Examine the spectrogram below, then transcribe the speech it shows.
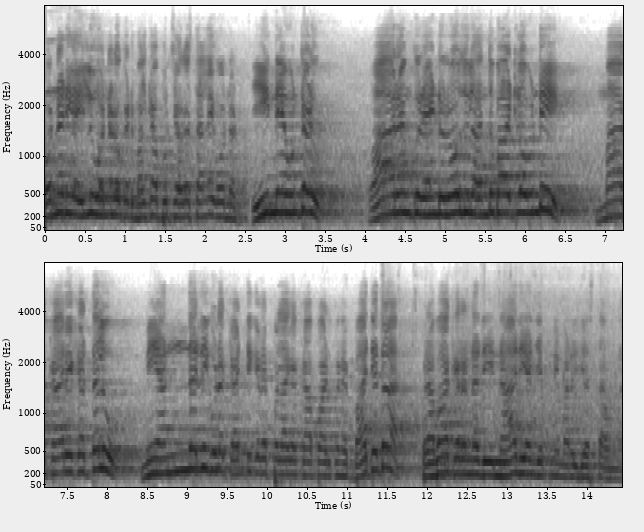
కొన్నడిగా ఇక ఇల్లు కొన్నాడు ఒకటి మల్కాపూర్ చౌరస్తాలనే కొన్నాడు. ఈయన్నే ఉంటాడు. వారంకు రెండు రోజులు అందుబాటులో ఉండి మా కార్యకర్తలు మీ అందరినీ కూడా కంటికి రెప్పలాగా కాపాడుకునే బాధ్యత ప్రభాకర్ అన్నది నాది అని చెప్పి నేను మనవి చేస్తా ఉన్నా.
